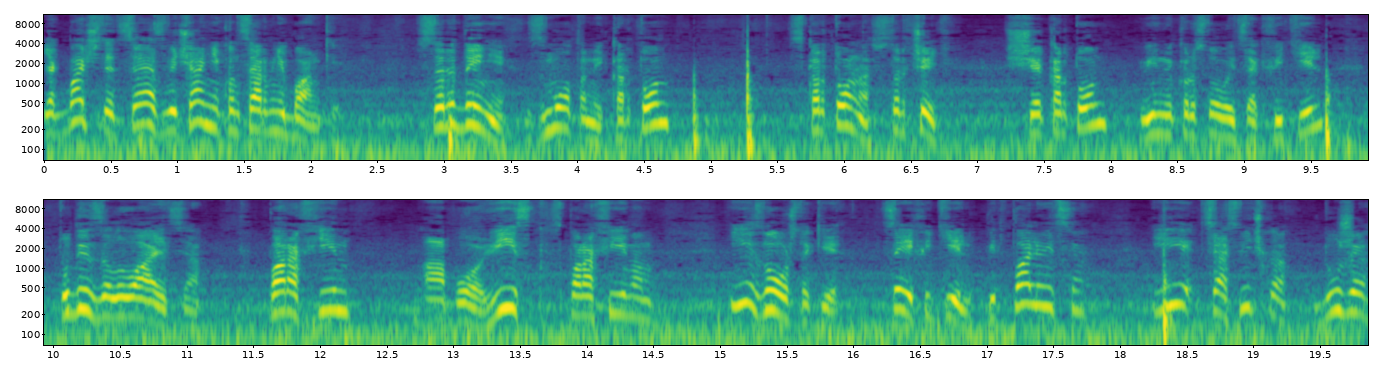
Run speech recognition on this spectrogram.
Як бачите, це звичайні консервні банки. Всередині змотаний картон. З картона стерчить ще картон, він використовується як фітіль. Туди заливається парафін або віск з парафіном. І знову ж таки, цей фітіль підпалюється, і ця свічка дуже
